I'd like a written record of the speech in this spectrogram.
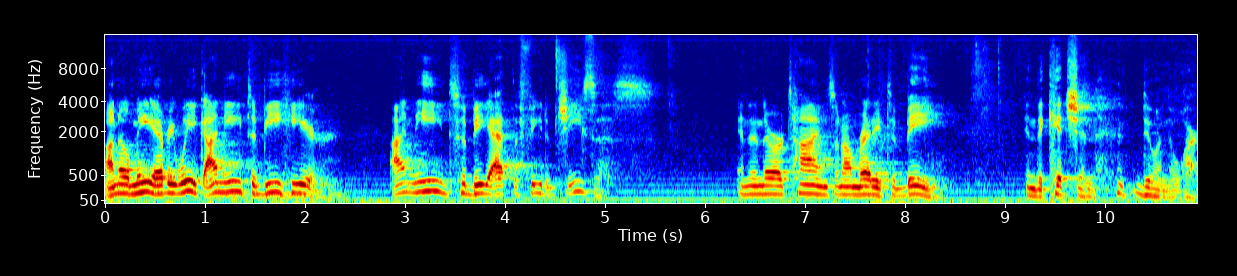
I know me every week, I need to be here. I need to be at the feet of Jesus. And then there are times when I'm ready to be in the kitchen doing the work.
